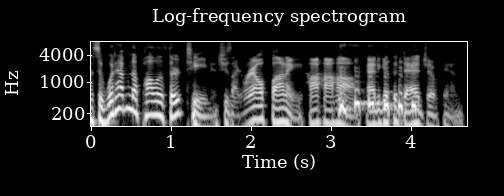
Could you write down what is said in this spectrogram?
I said, What happened to Apollo 13? And she's like, Real funny. Ha ha ha. Had to get the dad joke in.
